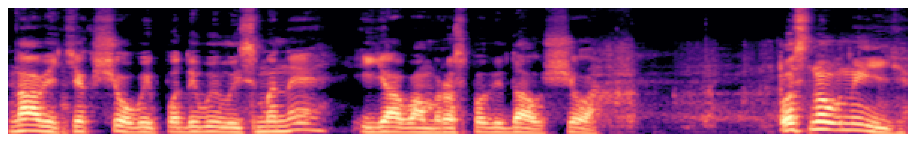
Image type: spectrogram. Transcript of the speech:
навіть якщо ви подивились мене, і я вам розповідав, що основний,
